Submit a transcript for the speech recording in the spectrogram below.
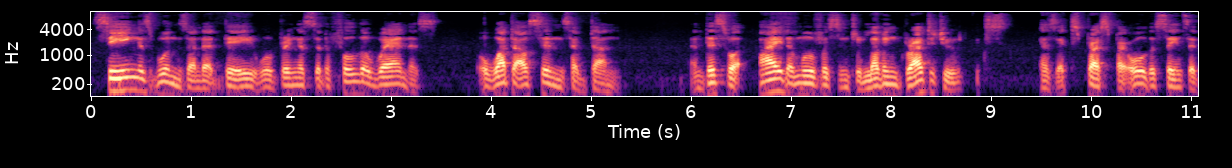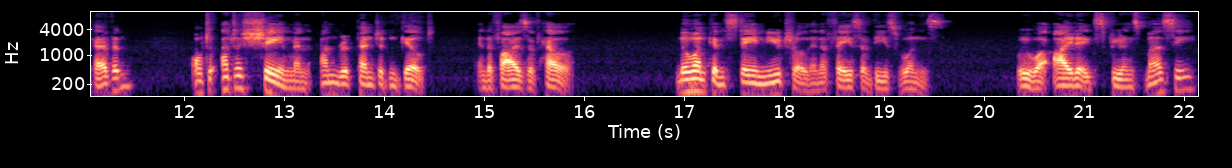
Seeing his wounds on that day will bring us to the full awareness or what our sins have done, and this will either move us into loving gratitude as expressed by all the saints in heaven, or to utter shame and unrepentant guilt in the fires of hell. No one can stay neutral in the face of these wounds. We will either experience mercy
